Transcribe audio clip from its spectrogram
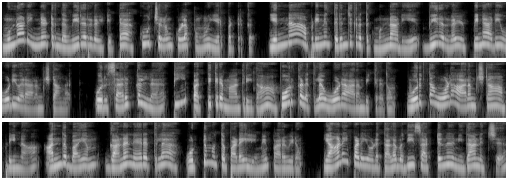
முன்னாடி நின்றுட்டு இருந்த வீரர்கள் கிட்ட கூச்சலும் குழப்பமும் ஏற்பட்டிருக்கு. என்ன அப்படின்னு தெரிஞ்சுக்கிறதுக்கு முன்னாடியே வீரர்கள் பின்னாடி ஓடி வர ஆரம்பிச்சிட்டாங்க. ஒரு சருக்கல்ல தீ பத்திக்கிற மாதிரி தான் போர்க்களத்துல ஓட ஆரம்பிக்கிறதும். ஒருத்தன் ஓட ஆரம்பிச்சிட்டான் அப்படின்னா அந்த பயம் கன நேரத்துல ஒட்டுமொத்த படையிலையுமே பரவிடும். யானைப்படையோட தளபதி சட்டுன்னு நிதானிச்சு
